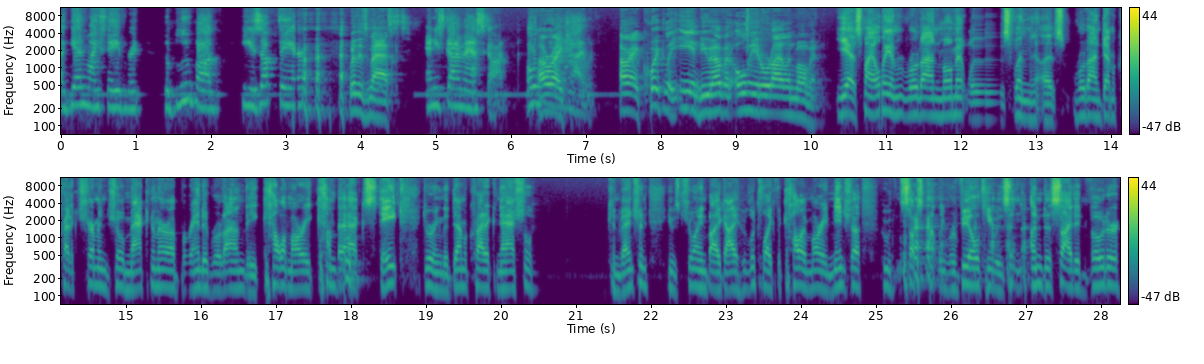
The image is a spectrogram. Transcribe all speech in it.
again, my favorite, the blue bug. He is up there with his mask. And he's got a mask on. Only All right. All right, quickly, Ian, do you have an only in Rhode Island moment? Yes, my only in Rhode Island moment was when uh, Rhode Island Democratic Chairman Joe McNamara branded Rhode Island the calamari comeback state during the Democratic National convention. He was joined by a guy who looked like the calamari ninja, who subsequently revealed he was an undecided voter,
